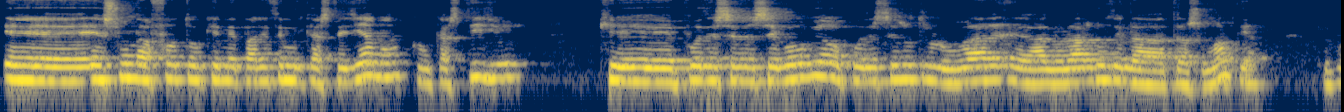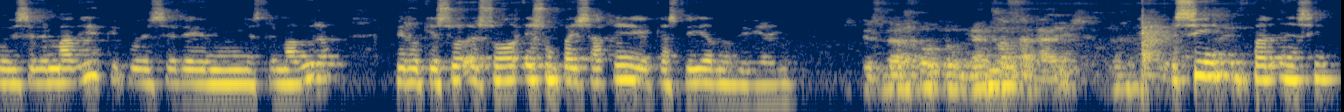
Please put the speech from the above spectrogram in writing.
Eh, es una foto que me parece muy castellana, con castillos, que puede ser en Segovia o puede ser otro lugar eh, a lo largo de la transhumancia, que puede ser en Madrid, que puede ser en Extremadura, pero que eso, eso es un paisaje castellano, diría yo. Estas fotos me han No hecho zanales. Sí, pa- eh, sí.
